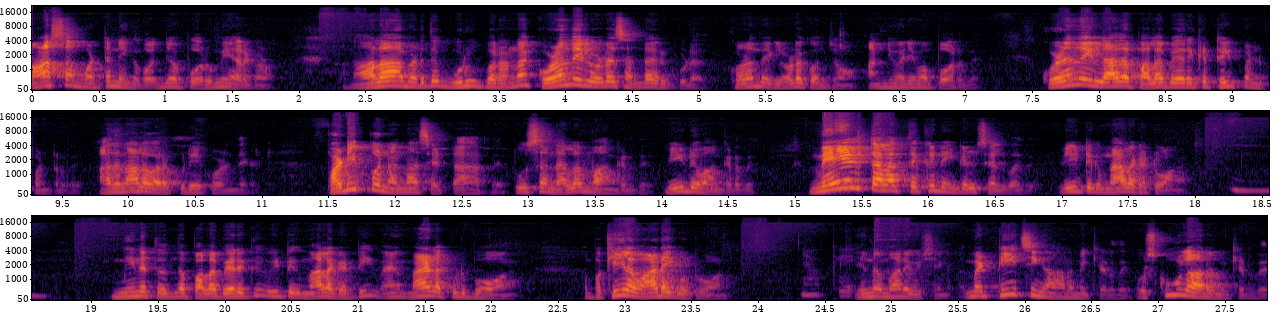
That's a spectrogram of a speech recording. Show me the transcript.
மாதம் மட்டும் நீங்கள் கொஞ்சம் பொறுமையாக இருக்கணும். இப்ப நாலாம் இடத்துக்கு குரு போகிறோன்னா குழந்தைகளோட சண்டை இருக்கக்கூடாது. குழந்தைகளோட கொஞ்சம் அந்யோன்யமாக போகிறது குழந்தை இல்லாத பல பேருக்கு ட்ரீட்மெண்ட் பண்ணுறது அதனால் வரக்கூடிய குழந்தைகள். படிப்பு நல்லா செட் ஆகிறது. புதுசாக நிலம் வாங்குறது வீடு வாங்குறது. மேல் தளத்துக்கு நீங்கள் செல்வது. வீட்டுக்கு மேலே கட்டுவாங்க. மீனத்தில் இருந்த பல பேருக்கு வீட்டுக்கு மேலே கட்டி மேலே கொண்டு போவாங்க. அப்போ கீழே வாடகை விட்டுருவாங்க ஓகே. இந்த மாதிரி விஷயங்கள். அது மாதிரி டீச்சிங் ஆரம்பிக்கிறது ஒரு ஸ்கூல் ஆரம்பிக்கிறது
